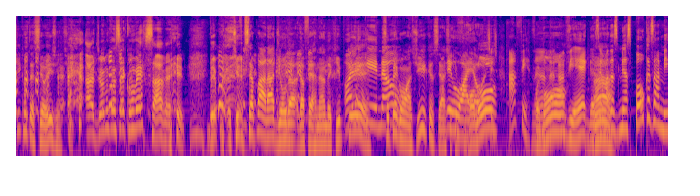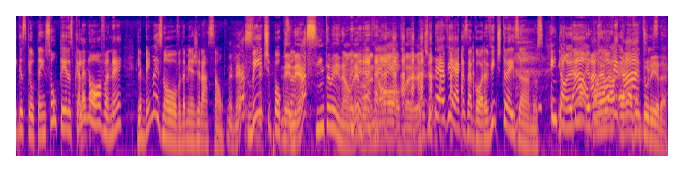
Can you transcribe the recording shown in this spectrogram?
O que aconteceu aí, gente? A Jo não consegue conversar, velho. Depois... Eu tive que separar a Joe da, da Fernanda aqui, porque Olha aqui, não. você pegou umas dicas, você acha que Eu, ai, rolou? ó, gente, a Fernanda, Foi bom? a Viegas, é Ah. uma das minhas poucas amigas que eu tenho solteiras, porque ela é nova, né? Ela é bem mais nova da minha geração. Nenê assim, 20 e poucos Nenê é anos. assim também não, né, Bruno? Nova. é. Ajudei a Viegas agora, 23 anos. Então, eu tenho- eu tenho- as Ela- ela é novidades. aventureira.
